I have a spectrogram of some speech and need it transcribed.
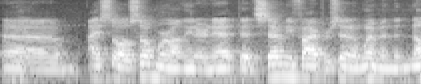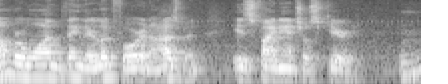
Um, I saw somewhere on the internet that 75% of women, the number one thing they look for in a husband is financial security. Mm-hmm.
